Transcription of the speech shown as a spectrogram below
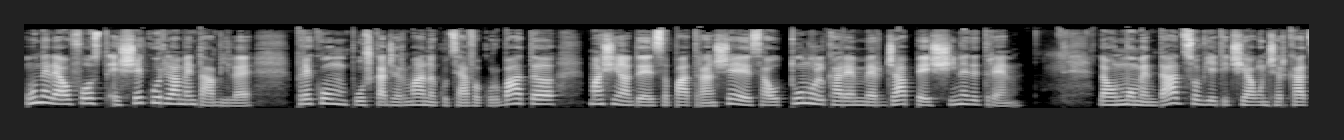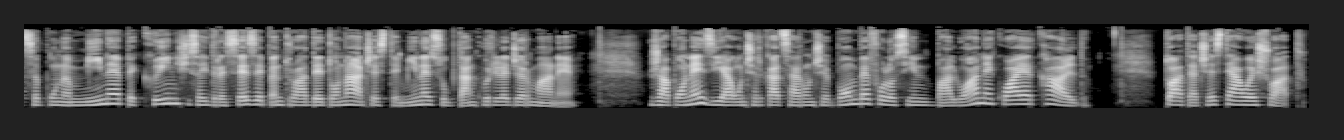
Unele au fost eșecuri lamentabile, precum pușca germană cu țeavă curbată, mașina de săpat tranșee sau tunul care mergea pe șine de tren. La un moment dat, sovieticii au încercat să pună mine pe câini și să-i dreseze pentru a detona aceste mine sub tancurile germane. Japonezii au încercat să arunce bombe folosind baloane cu aer cald. Toate acestea au eșuat.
